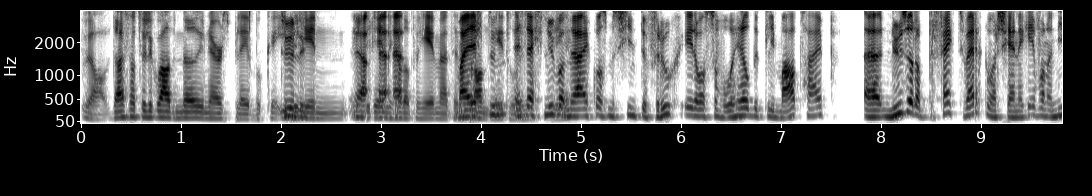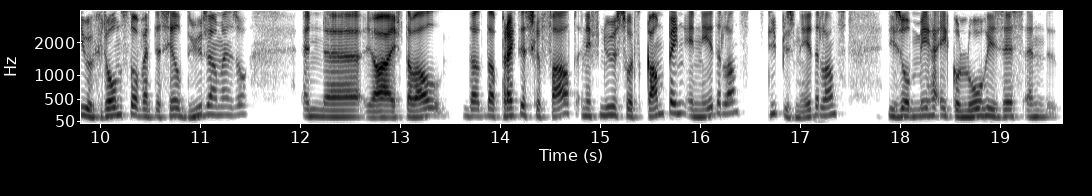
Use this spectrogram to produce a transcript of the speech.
Ja, dat is natuurlijk wel de Millionaires Playbook. hè. Iedereen, Ja, iedereen ja, gaat op een gegeven moment in Maar heeft toen, hij zegt nu van, ja, ik was misschien te vroeg. Hey, dat was zo voor heel de klimaathype. Eh, nu zou dat perfect werken waarschijnlijk, hè, van een nieuwe grondstof en het is heel duurzaam en zo. En eh, ja, heeft dat wel, dat, dat project is gefaald en heeft nu een soort camping in Nederland, typisch Nederlands, die zo mega ecologisch is. En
